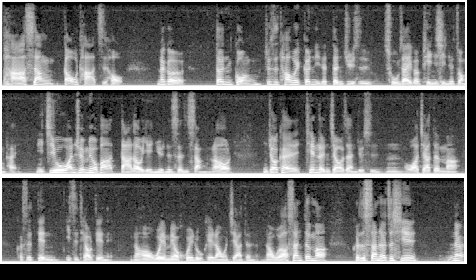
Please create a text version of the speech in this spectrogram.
爬上高塔之后，那个灯光就是它会跟你的灯具是处在一个平行的状态，你几乎完全没有办法打到演员的身上，然后。你就要开始天人交战，就是嗯，我要加灯吗？可是电一直跳电呢，然后我也没有回路可以让我加灯。那我要删灯吗？可是删了这些，那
